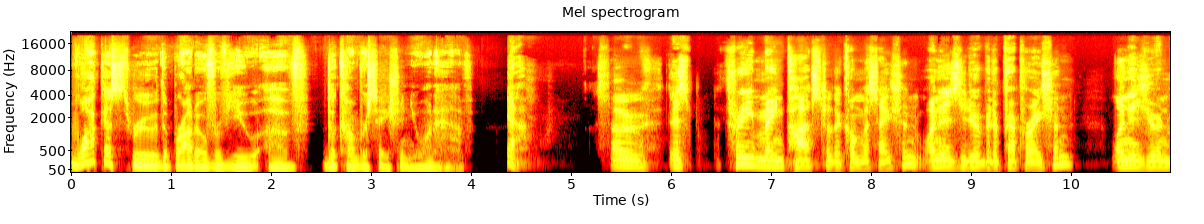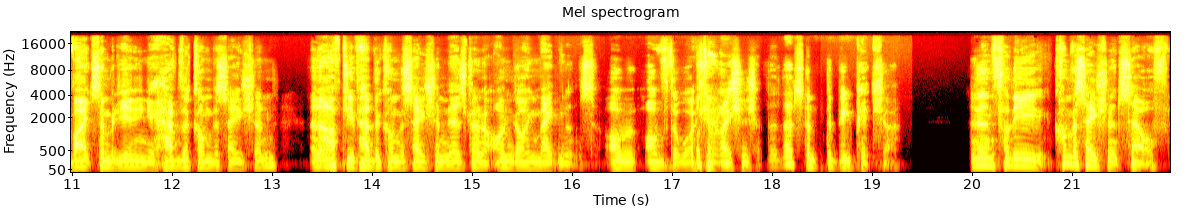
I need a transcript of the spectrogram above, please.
walk us through the broad overview of the conversation you want to have. Yeah. So there's three main parts to the conversation. One is you do a bit of preparation. One is you invite somebody in and you have the conversation. And after you've had the conversation, there's kind of ongoing maintenance of, of the working Okay. relationship. That's the, the big picture. And then for the conversation itself,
